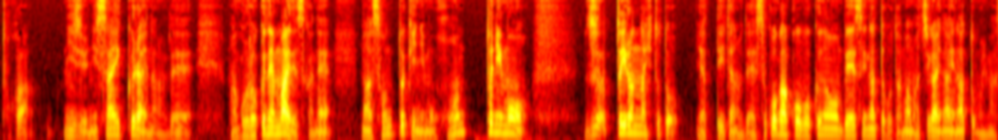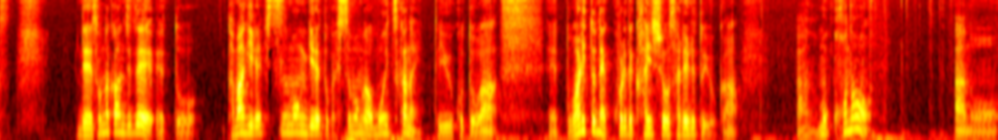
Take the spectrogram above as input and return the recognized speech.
とか？22歳くらいなので、まあ5、6年前ですかね。まあその時にもう本当にもうずっといろんな人とやっていたので、そこがこう僕のベースになったことはまあ間違いないなと思います。で、そんな感じで、えっと、玉切れ、質問切れとか質問が思いつかないっていうことは、えっと、割とね、これで解消されるというか、あの、もうこの、あの、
